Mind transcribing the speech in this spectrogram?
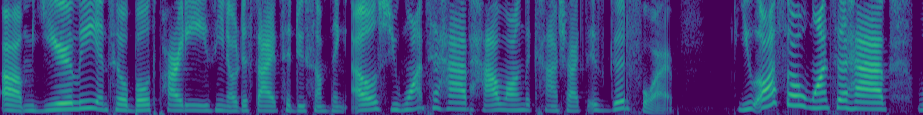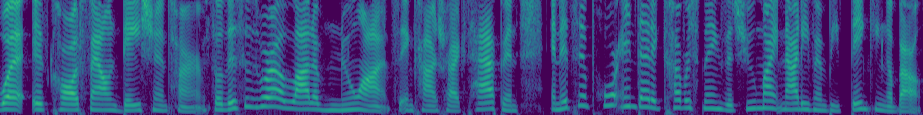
um, yearly until both parties, you know, decide to do something else. You want to have how long the contract is good for. You also want to have what is called foundation terms. So, this is where a lot of nuance in contracts happen, and it's important that it covers things that you might not even be thinking about.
